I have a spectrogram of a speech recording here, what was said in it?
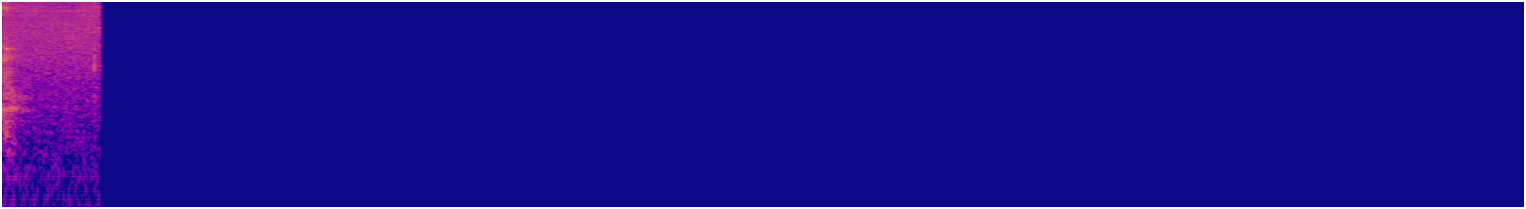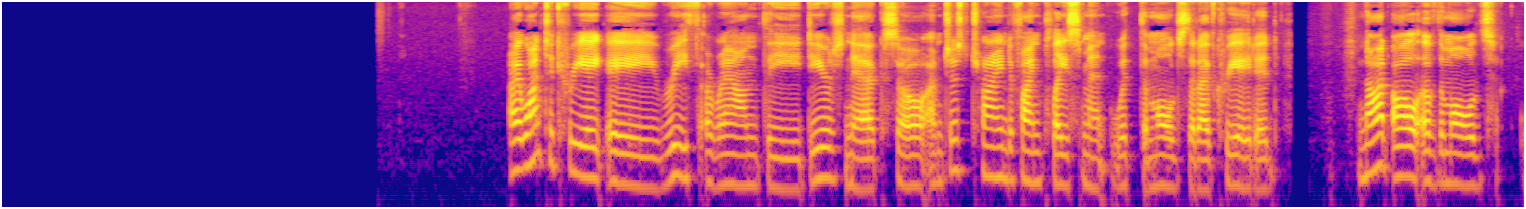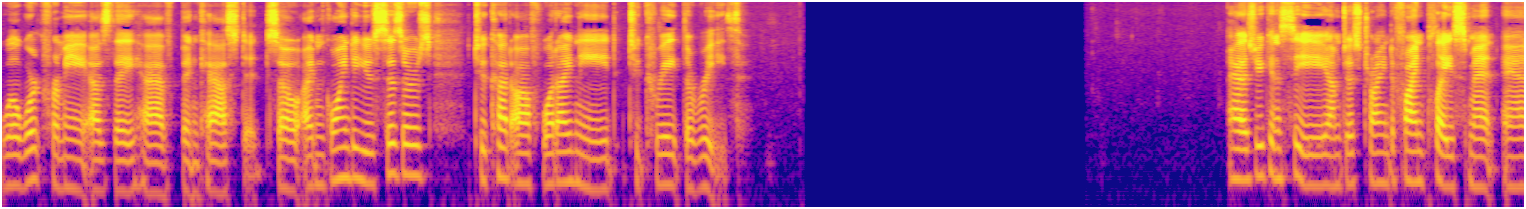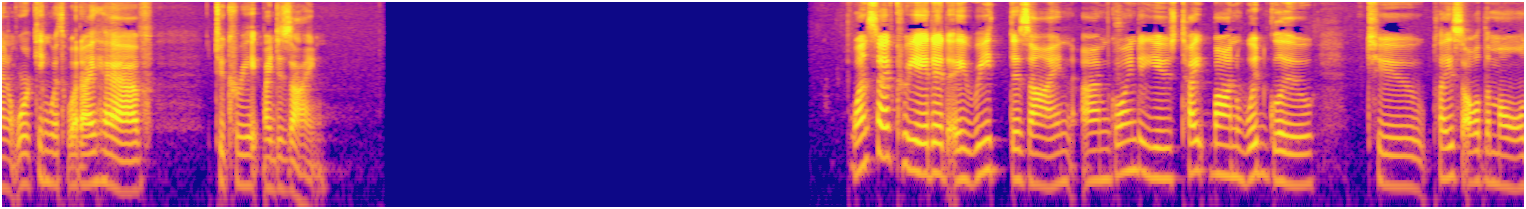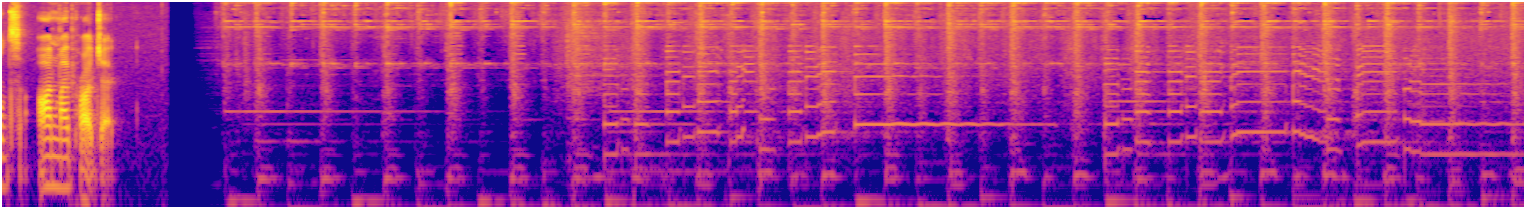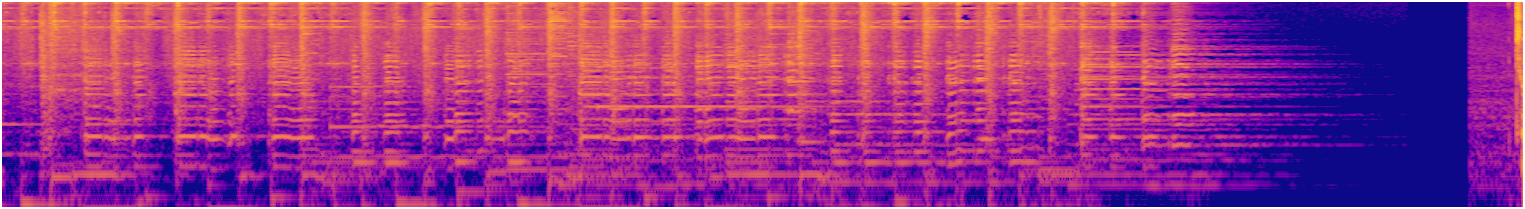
I want to create a wreath around the deer's neck, so I'm just trying to find placement with the molds that I've created. Not all of the molds will work for me as they have been casted, so I'm going to use scissors to cut off what I need to create the wreath. As you can see, I'm just trying to find placement and working with what I have to create my design. Once I've created a wreath design, I'm going to use Titebond wood glue to place all the molds on my project.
